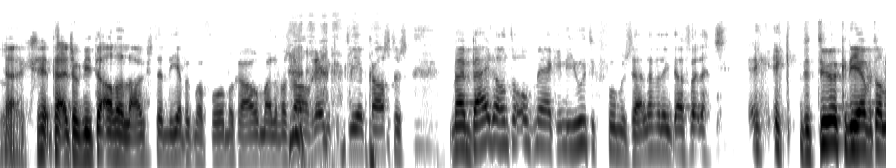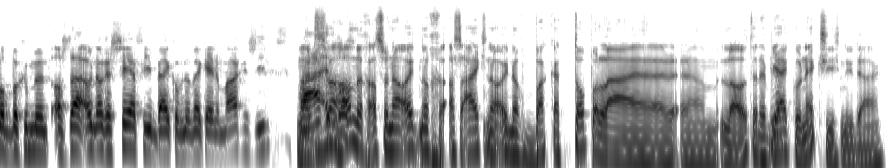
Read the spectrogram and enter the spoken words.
ja, ik hij is ook niet de allerlangste. Die heb ik maar voor me gehouden. Maar dat was wel een redelijke kleerkast. Dus mijn beide handen opmerking, die hield ik voor mezelf. En ik dacht, van, ik, ik, de Turken die hebben het al op me gemunt. Als daar ook nog een Servië bij komt, dan ben ik helemaal gezien. Maar het is wel was- handig als we nou ooit nog, als Ajax nou ooit nog Bakka Toppela eh, ehm, loodt, dan heb Ja. jij connecties nu daar.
